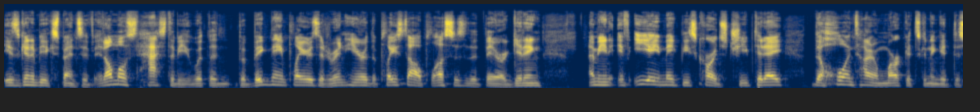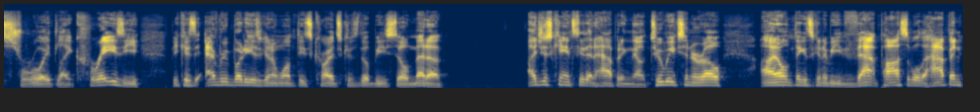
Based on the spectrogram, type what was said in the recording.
is going to be expensive. It almost has to be with the, the big name players that are in here, the playstyle pluses that they are getting. I mean, if EA make these cards cheap today, the whole entire market's going to get destroyed like crazy because everybody is going to want these cards because they'll be so meta. I just can't see that happening now. Two weeks in a row, I don't think it's going to be that possible to happen.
